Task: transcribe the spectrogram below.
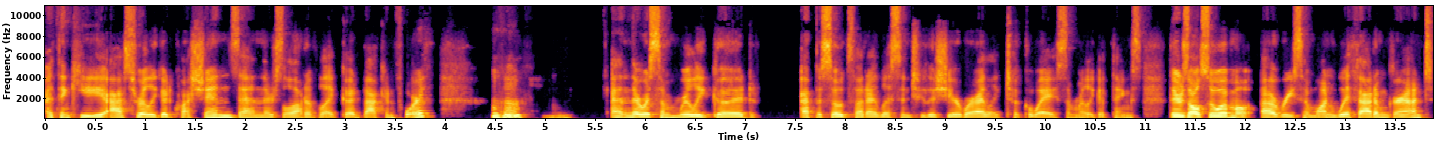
i think he asks really good questions and there's a lot of like good back and forth mm-hmm. um, and there was some really good episodes that i listened to this year where i like took away some really good things there's also a, mo- a recent one with adam grant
